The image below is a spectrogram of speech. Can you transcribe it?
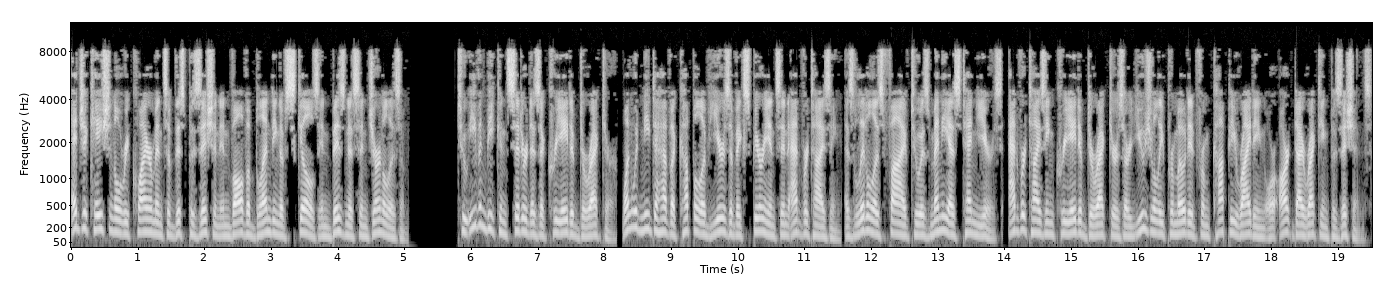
Educational requirements of this position involve a blending of skills in business and journalism. To even be considered as a creative director, one would need to have a couple of years of experience in advertising as little as 5 to as many as 10 years. Advertising creative directors are usually promoted from copywriting or art directing positions.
